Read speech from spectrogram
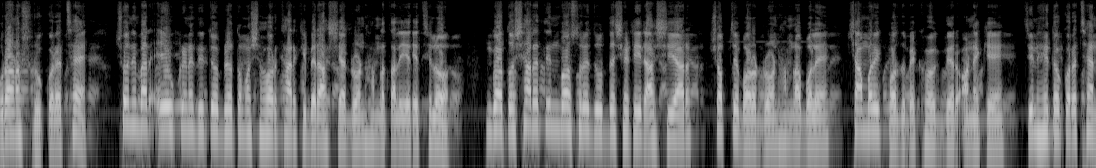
উড়ানো শুরু করেছে। শনিবার এই ইউক্রেনের দ্বিতীয় বৃহত্তম শহর খার্কিবে রাশিয়া ড্রোন হামলা চালিয়েছিল। গত সাড়ে তিন বছরের যুদ্ধে সেটি রাশিয়ার সবচেয়ে বড় ড্রোন হামলা বলে সামরিক পর্যবেক্ষকদের অনেকে চিহ্নিত করেছেন।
